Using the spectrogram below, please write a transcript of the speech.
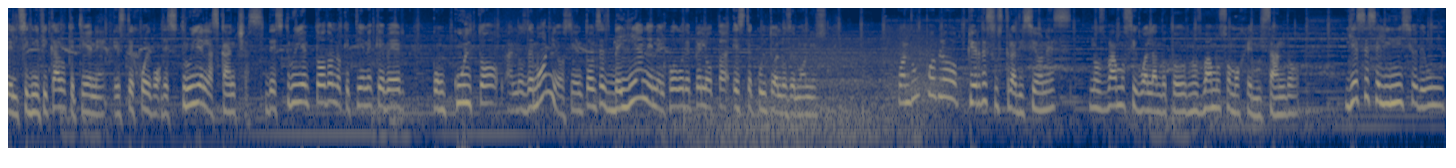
el significado que tiene este juego, destruyen las canchas, destruyen todo lo que tiene que ver con culto a los demonios y entonces veían en el juego de pelota este culto a los demonios. Cuando un pueblo pierde sus tradiciones, nos vamos igualando todos, nos vamos homogenizando Y ese es el inicio de un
